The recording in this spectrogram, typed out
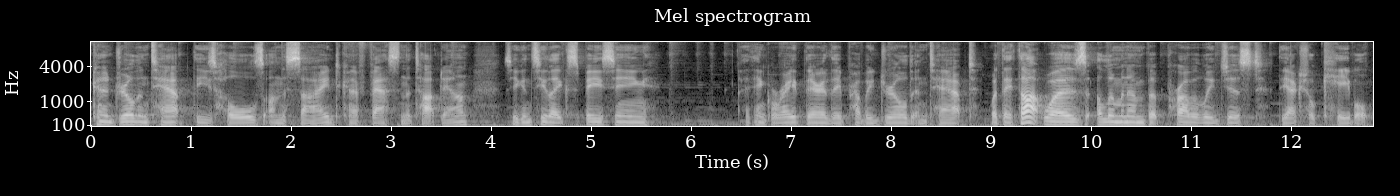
kind of drilled and tapped these holes on the side to kind of fasten the top down. So you can see like spacing, I think right there they probably drilled and tapped what they thought was aluminum, but probably just the actual cable.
